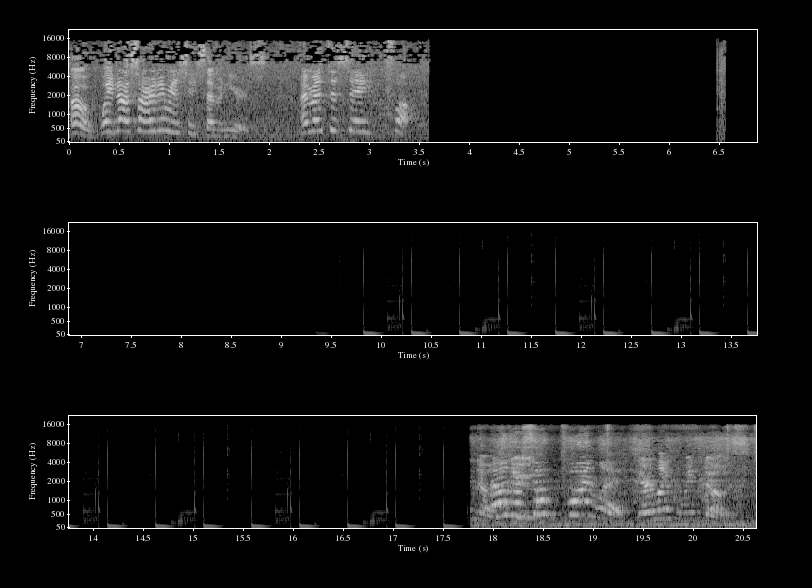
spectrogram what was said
Oh wait, no, sorry, I didn't mean to say seven years. I meant to say fuck. Those are so pointless. They're like windows.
